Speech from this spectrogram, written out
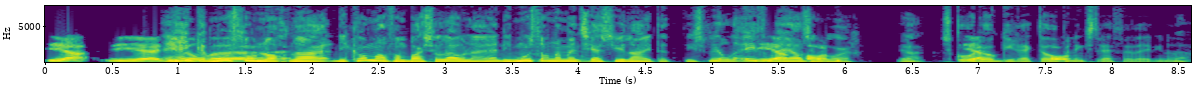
Ja, die, eh, die Henke wilde, moest toen nog naar... Die kwam al van Barcelona, hè? Die moest nog naar Manchester United. Die speelde even Ja, bij Helsingborg. Ja. Scoorde Ja. ook direct openingstreffen, weet ik nog.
